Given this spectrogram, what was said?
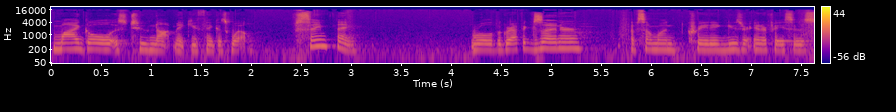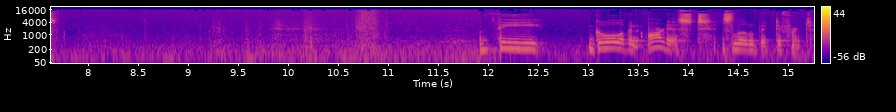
my goal is to not make you think as well. Same thing. Role of a graphic designer, of someone creating user interfaces. The goal of an artist is a little bit different.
